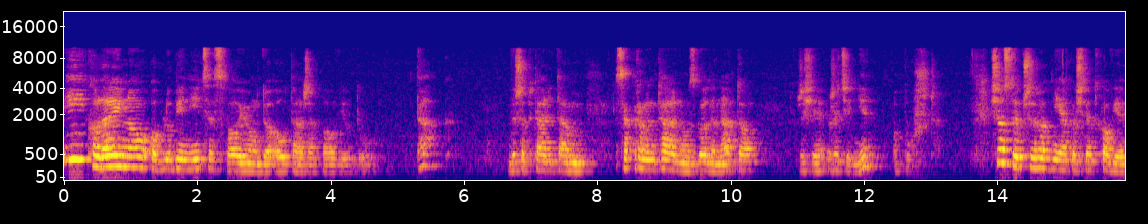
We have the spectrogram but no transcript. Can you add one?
i kolejną oblubienicę swoją do ołtarza powiódł. Tak, wyszeptali tam sakramentalną zgodę na to, że się życie nie opuszcza. Siostry przyrodnie jako świadkowie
